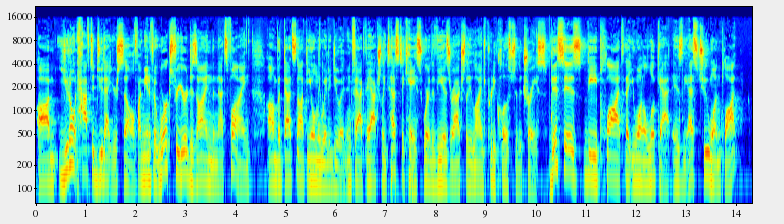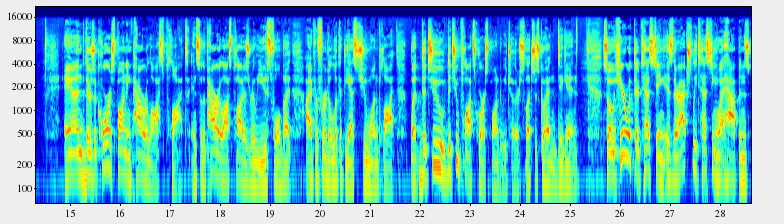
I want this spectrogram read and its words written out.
Um, you don't have to do that yourself. I mean, if it works for your design, then that's fine, um, but that's not the only way to do it. In fact, they actually test a case where the are actually lined pretty close to the trace. This is the plot that you want to look at, is the S21 plot. And there's a corresponding power loss plot. And so the power loss plot is really useful, but I prefer to look at the S21 plot. But the two, the two plots correspond to each other. So let's just go ahead and dig in. So here what they're testing is they're actually testing what happens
